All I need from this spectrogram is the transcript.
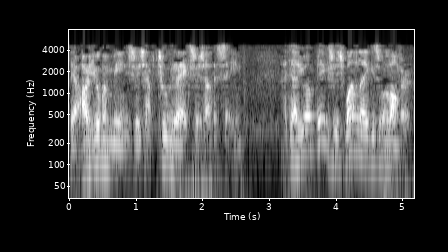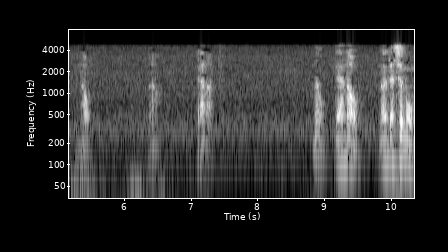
There are human beings which have two legs which are the same, and there are human beings which one leg is longer. No, no, they're not. No, they're no. No, that's a moon.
